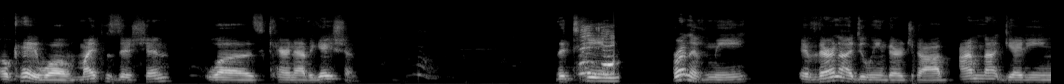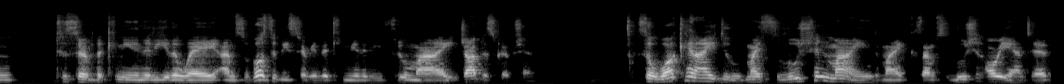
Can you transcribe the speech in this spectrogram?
Okay, well, my position was care navigation. The team in front of me, if they're not doing their job, I'm not getting to serve the community the way I'm supposed to be serving the community through my job description. So what can I do? My solution mind, my because I'm solution oriented,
